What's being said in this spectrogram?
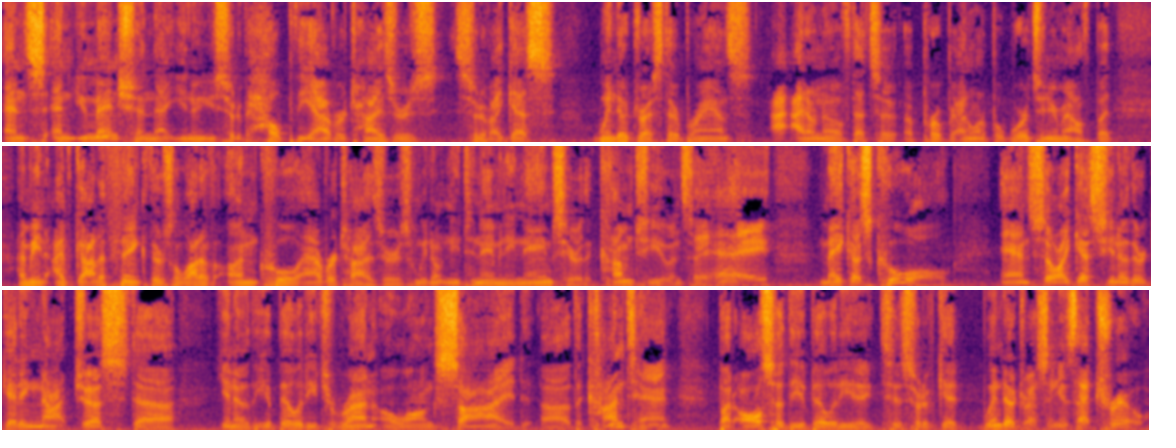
and and you mentioned that you know you sort of help the advertisers sort of I guess window dress their brands. I, I don't know if that's a, appropriate. I don't want to put words in your mouth, but I mean I've got to think there's a lot of uncool advertisers, and we don't need to name any names here that come to you and say, "Hey, make us cool." And so I guess you know they're getting not just uh, you know the ability to run alongside uh, the content, but also the ability to, to sort of get window dressing. Is that true?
